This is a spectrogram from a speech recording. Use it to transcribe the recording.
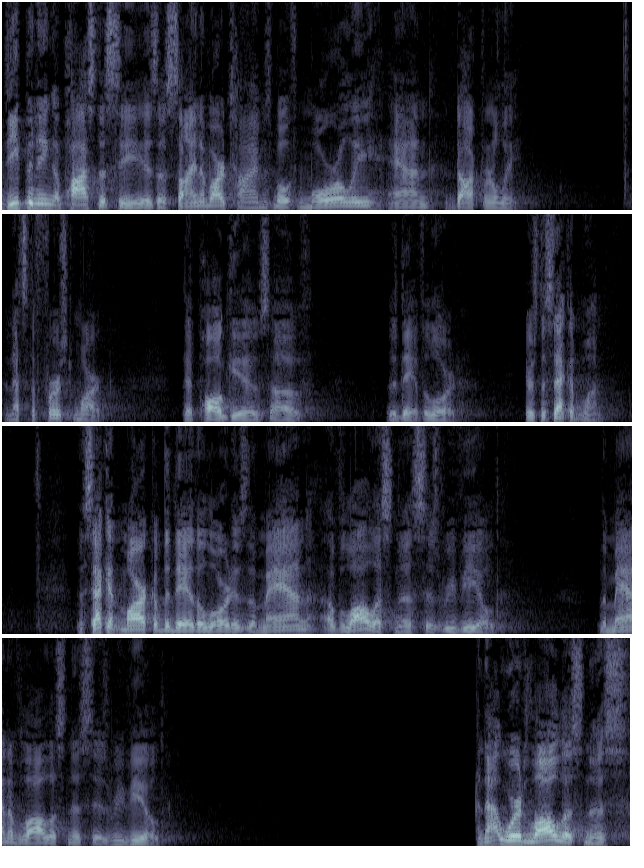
deepening apostasy is a sign of our times, both morally and doctrinally. And that's the first mark that Paul gives of the day of the Lord. Here's the second one. The second mark of the day of the Lord is the man of lawlessness is revealed. The man of lawlessness is revealed. And that word lawlessness,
